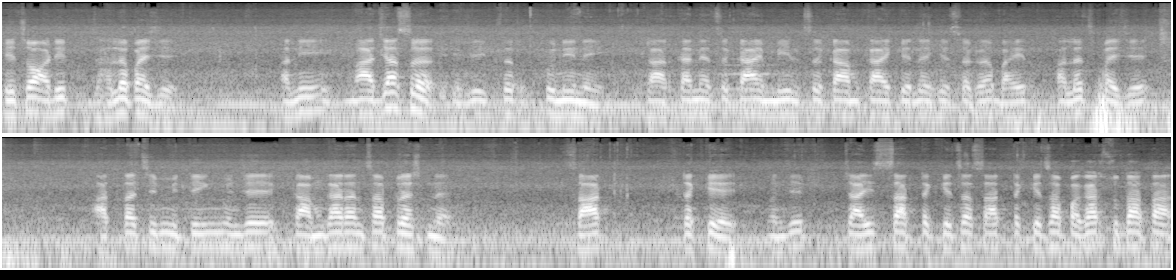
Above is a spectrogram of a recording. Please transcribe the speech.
ह्याचं ऑडिट झालं पाहिजे. आणि माझ्यासह म्हणजे इतर कुणी नाही. कारखान्याचं काय मिलचं काम काय केलं हे सगळं बाहेर आलंच पाहिजे. आत्ताची मीटिंग म्हणजे कामगारांचा प्रश्न. साठ टक्के म्हणजे चाळीस साठ टक्केचा साठ टक्केचा पगारसुद्धा आता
